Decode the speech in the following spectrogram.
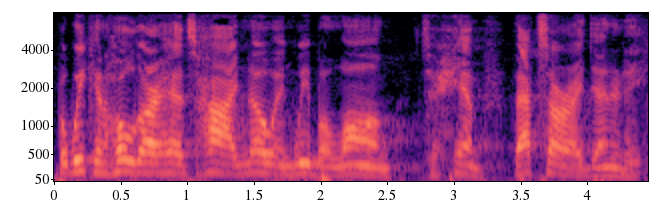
but we can hold our heads high knowing we belong to Him. That's our identity.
